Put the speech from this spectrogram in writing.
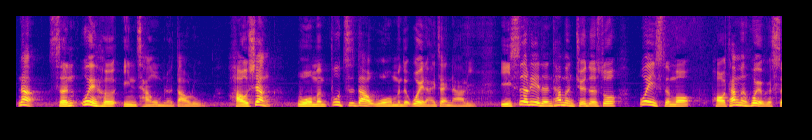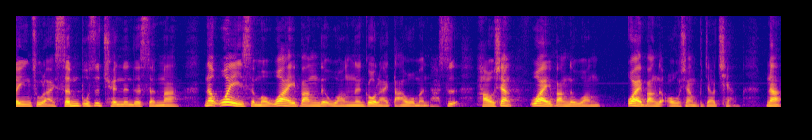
那神为何隐藏我们的道路？好像我们不知道我们的未来在哪里。以色列人他们觉得说，为什么好？他们会有个声音出来：神不是全能的神吗？那为什么外邦的王能够来打我们？是好像外邦的王、外邦的偶像比较强。那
